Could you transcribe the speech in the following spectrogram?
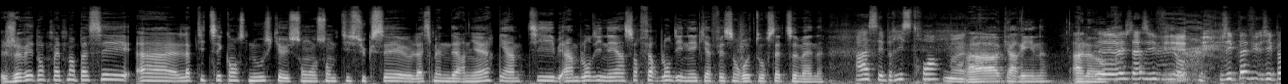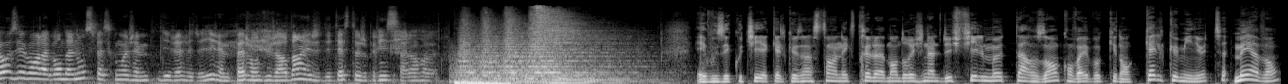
Je vais donc maintenant passer à la petite séquence news qui a eu son, son petit succès euh, la semaine dernière. Il y a un petit un blondinet, un surfeur blondinet qui a fait son retour cette semaine. Ah, c'est Brice 3. Ouais. Ah, Karine. Alors, Euh, ça j'ai vu. hein. J'ai pas vu, j'ai pas osé voir la bande annonce parce que moi j'aime déjà j'ai déjà dit j'aime pas Jean Dujardin et je déteste Brice alors. euh, et vous écoutiez il y a quelques instants un extrait de la bande originale du film Tarzan qu'on va évoquer dans quelques minutes. Mais avant,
